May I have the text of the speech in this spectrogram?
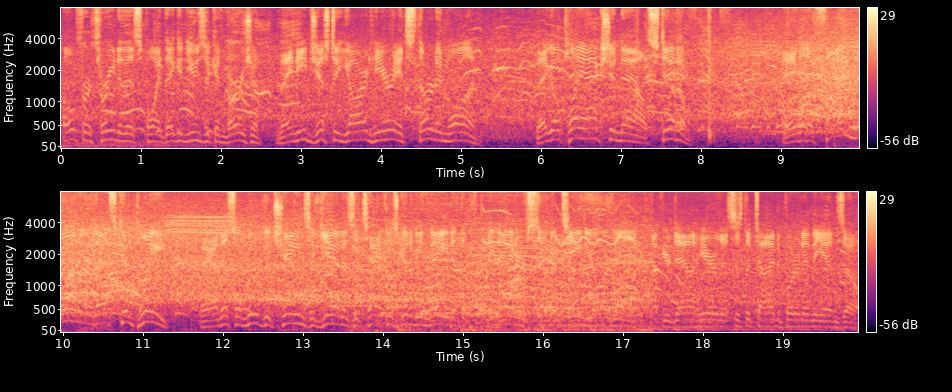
0 for 3 to this point. They could use a conversion. They need just a yard here. It's third and one. They go play action now. Stidham. Able to find Warner. That's complete. And this will move the chains again as the tackle is going to be made at the 49ers 17-yard line. If you're down here, this is the time to put it in the end zone.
